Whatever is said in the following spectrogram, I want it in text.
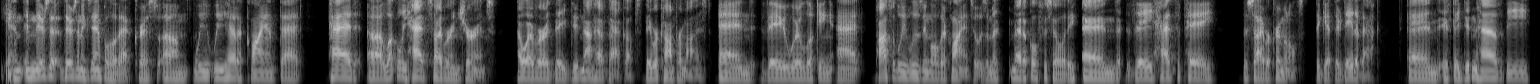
Yeah, and, and there's a there's an example of that, Chris. Um, we we had a client that had uh, luckily had cyber insurance. However, they did not have backups. They were compromised, and they were looking at possibly losing all their clients. It was a me- medical facility, and they had to pay the cyber criminals to get their data back. And if they didn't have the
